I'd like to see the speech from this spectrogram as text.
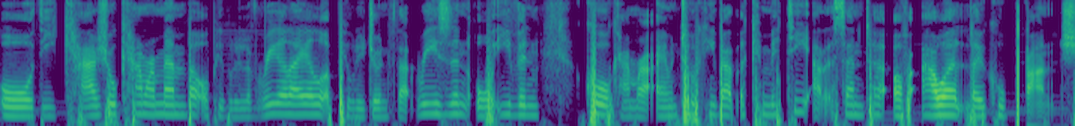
or the casual CAMRA member or people who love real ale or people who join for that reason or even core CAMRA. I am talking about the committee at the centre of our local branch.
